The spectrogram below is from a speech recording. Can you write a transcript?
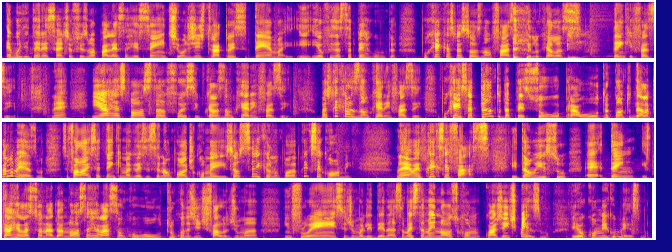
é muito interessante, eu fiz uma palestra recente onde a gente tratou esse tema e, e eu fiz essa pergunta: por que, que as pessoas não fazem aquilo que elas tem que fazer, né? E a resposta foi assim, porque elas não querem fazer. Mas por que elas não querem fazer? Porque isso é tanto da pessoa para outra quanto dela pela mesma. Você fala, ah, você tem que emagrecer, você não pode comer isso. Eu sei que eu não posso, por que, que você come? Né? Mas por que, que você faz? Então, isso é, tem, está relacionado à nossa relação com o outro, quando a gente fala de uma influência, de uma liderança, mas também nós com, com a gente mesmo. Eu comigo mesmo.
